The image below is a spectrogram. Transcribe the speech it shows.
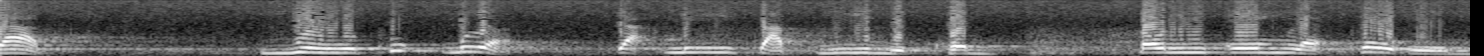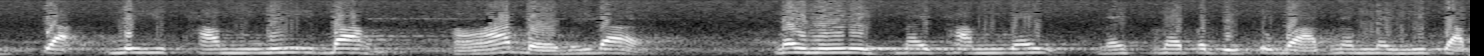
ยาตอยู่ทุกเบื่อ จะมีสัตว์มีบุคคล ตนเองแหละผู้อื่นจะมีธรรมนี้บ้าง หาแบบนี้ได้ ไม่มีในธรรมในในในปฏิสุบาทนั้นไม่มีจัด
